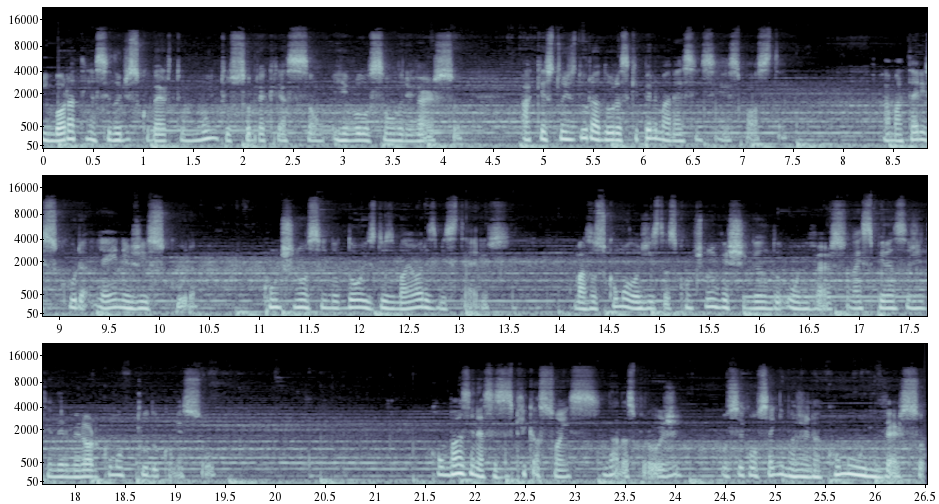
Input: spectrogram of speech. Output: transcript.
Embora tenha sido descoberto muito sobre a criação e evolução do universo, há questões duradouras que permanecem sem resposta. A matéria escura e a energia escura continuam sendo dois dos maiores mistérios mas os cosmologistas continuam investigando o universo na esperança de entender melhor como tudo começou. Com base nessas explicações dadas por hoje, você consegue imaginar como o universo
